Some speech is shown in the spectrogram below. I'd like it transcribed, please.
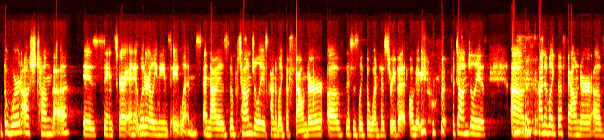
the word Ashtanga is Sanskrit and it literally means eight limbs. And that is the Patanjali is kind of like the founder of this is like the one history, but I'll give you Patanjali is um, kind of like the founder of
